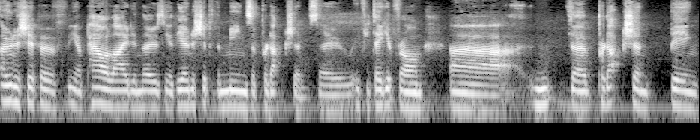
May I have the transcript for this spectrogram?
ownership of you know power lied in those you know the ownership of the means of production. So if you take it from uh, the production being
